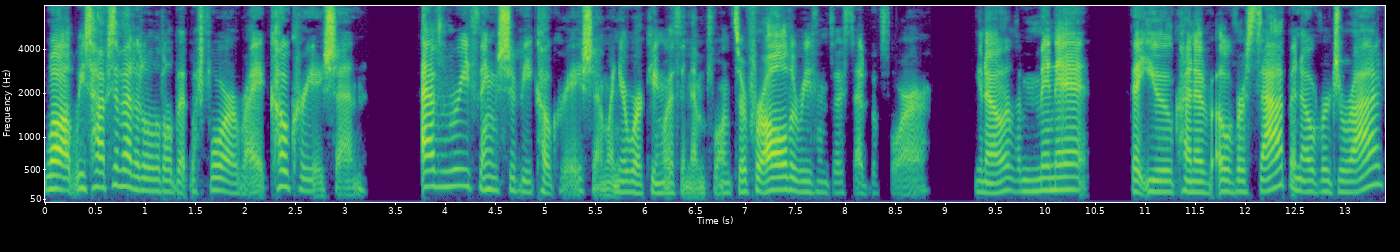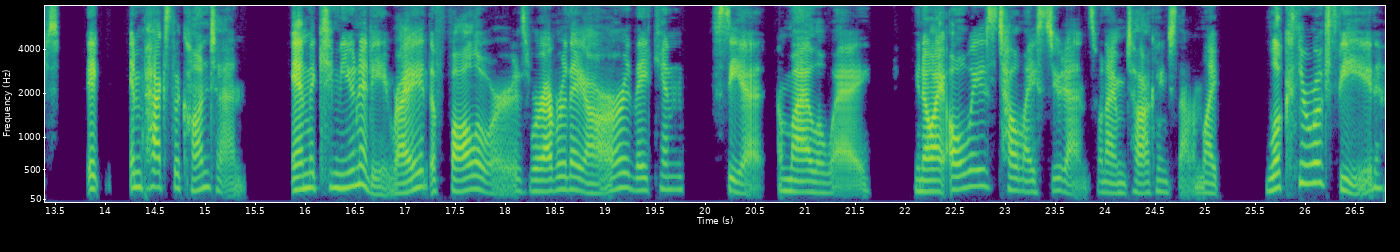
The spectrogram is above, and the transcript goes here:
Well, we talked about it a little bit before, right? Co-creation. Everything should be co-creation when you're working with an influencer for all the reasons I said before. You know, the minute that you kind of overstep and overdirect, it impacts the content and the community, right? The followers, wherever they are, they can see it a mile away. You know, I always tell my students when I'm talking to them, I'm like, look through a feed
